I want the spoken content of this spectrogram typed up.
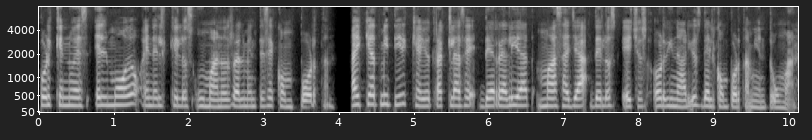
porque no es el modo en el que los humanos realmente se comportan. Hay que admitir que hay otra clase de realidad más allá de los hechos ordinarios del comportamiento humano.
